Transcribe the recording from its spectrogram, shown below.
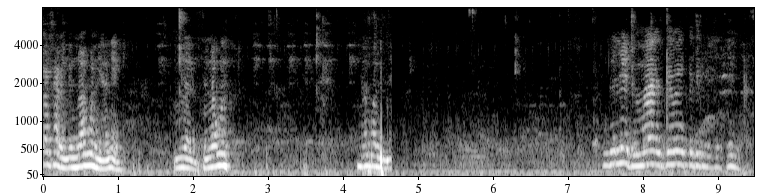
চরচড়িতে সারা দিন নবনি অনেক নবনি নবনি দিলে মাছ দেমে কে দিলে তো আমরা খাওয়া দাওয়া করতে থাকি যাই কিন্তু কি জানি দুই দিন ধরে হল না তরকারি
